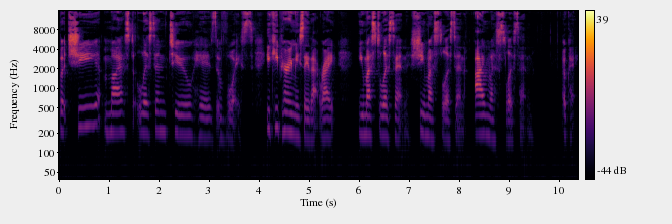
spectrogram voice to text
But she must listen to his voice. You keep hearing me say that, right? You must listen. She must listen. I must listen. Okay.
